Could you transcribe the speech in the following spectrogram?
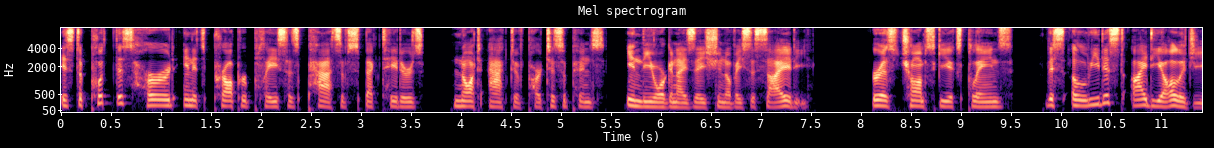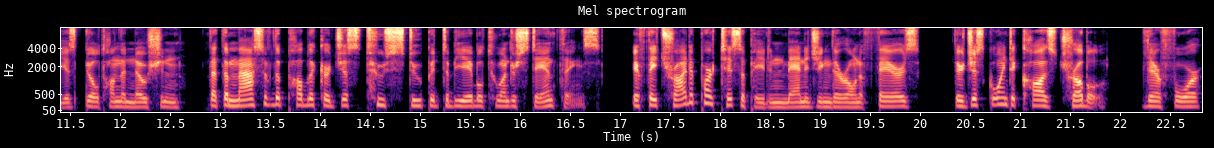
is to put this herd in its proper place as passive spectators, not active participants, in the organization of a society. Or as Chomsky explains, this elitist ideology is built on the notion that the mass of the public are just too stupid to be able to understand things. If they try to participate in managing their own affairs, they're just going to cause trouble. Therefore,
